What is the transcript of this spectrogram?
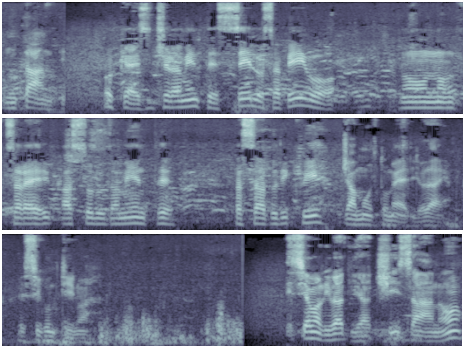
in tanti. Ok, sinceramente se lo sapevo non, non, sarei assolutamente passato di qui, già molto meglio dai, e si continua. E siamo arrivati a Cisano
